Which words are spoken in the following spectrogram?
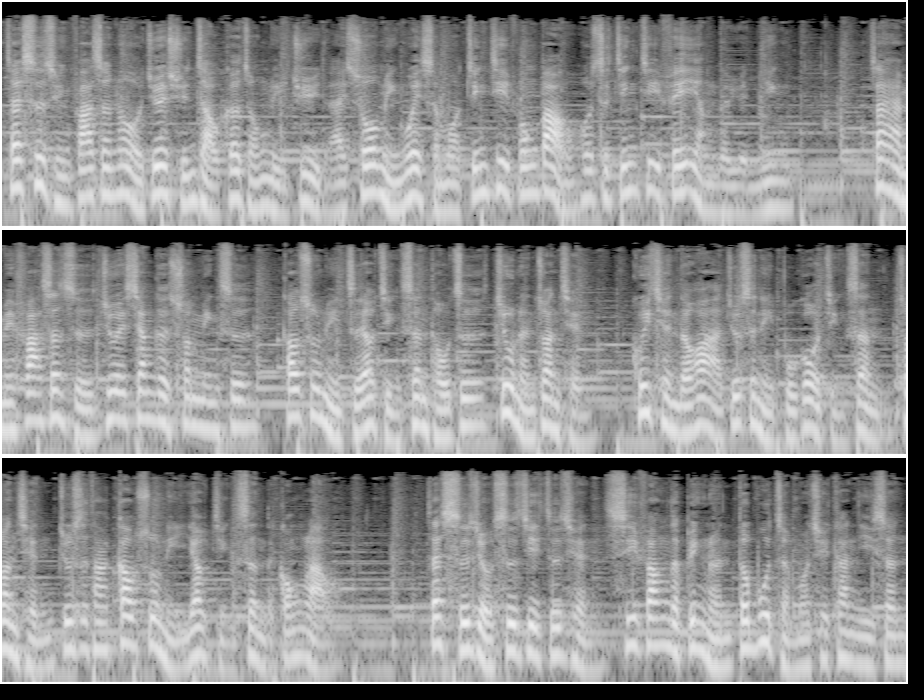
在事情发生后就会寻找各种理据来说明为什么经济风暴或是经济飞扬的原因，在还没发生时就会像个算命师，告诉你只要谨慎投资就能赚钱，亏钱的话就是你不够谨慎，赚钱就是他告诉你要谨慎的功劳。在十九世纪之前，西方的病人都不怎么去看医生，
